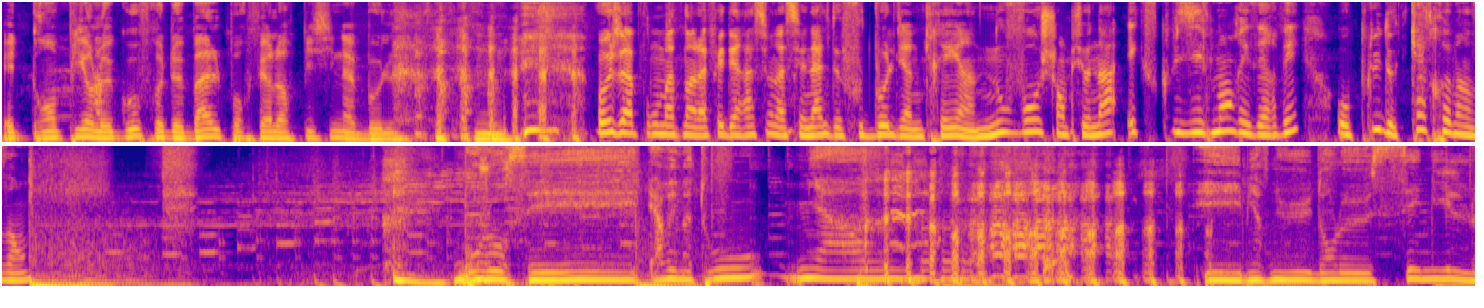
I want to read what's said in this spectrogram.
et de remplir le gouffre de balles pour faire leur piscine à boules. Hmm. Au Japon, maintenant, la Fédération nationale de football vient de créer un nouveau championnat exclusivement réservé aux plus de 80 ans. Bonjour, c'est Hervé Matou. Miaou. Et bienvenue dans le Sénil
